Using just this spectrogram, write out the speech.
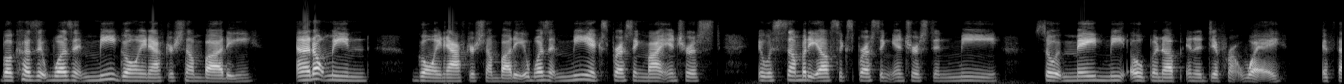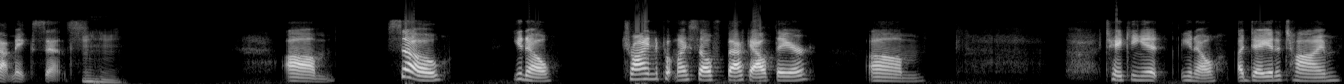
because it wasn't me going after somebody and I don't mean going after somebody. It wasn't me expressing my interest. It was somebody else expressing interest in me. So it made me open up in a different way, if that makes sense. Mm-hmm. Um, so, you know, trying to put myself back out there, um, taking it, you know, a day at a time.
